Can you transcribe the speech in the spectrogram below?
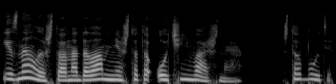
и знала, что она дала мне что-то очень важное. Что будет?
